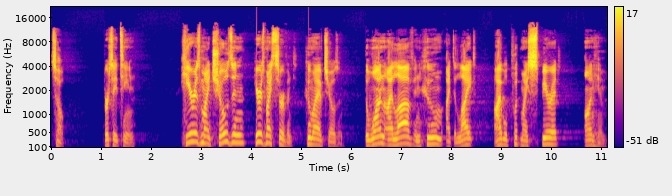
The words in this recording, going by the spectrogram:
So, verse 18 Here is my chosen, here is my servant, whom I have chosen, the one I love, in whom I delight. I will put my spirit on him.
